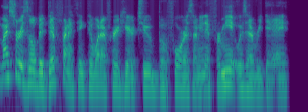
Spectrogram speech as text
my story is a little bit different. I think than what I've heard here too before. Is I mean, if, for me, it was every day.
